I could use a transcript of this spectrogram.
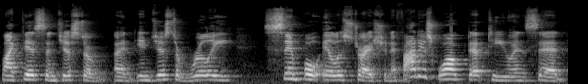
like this in just a in just a really simple illustration. If I just walked up to you and said,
